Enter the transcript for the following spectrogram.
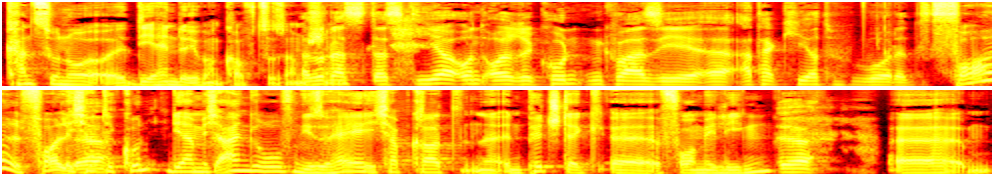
kannst du nur die Hände über den Kopf Also, zusammenschlagen. dass, dass ihr und eure Kunden quasi äh, attackiert wurdet. voll, voll. Ich Ja. hatte Kunden, die haben mich angerufen, die so, hey, ich habe gerade ein Pitch Deck äh, vor mir liegen. Ja. Ähm,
